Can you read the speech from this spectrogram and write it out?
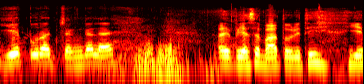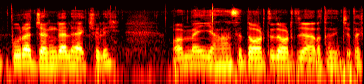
ये पूरा जंगल है। अरे भैया से बात हो रही थी, ये पूरा जंगल है एक्चुअली और मैं यहाँ से दौड़ते दौड़ते जा रहा था नीचे तक।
